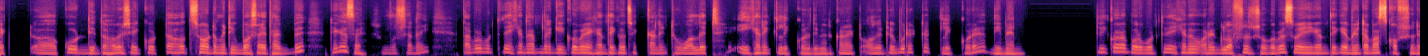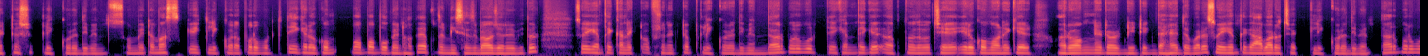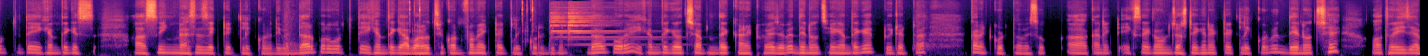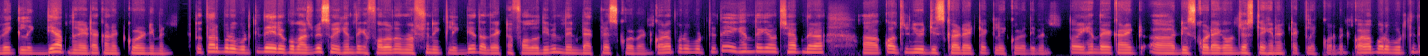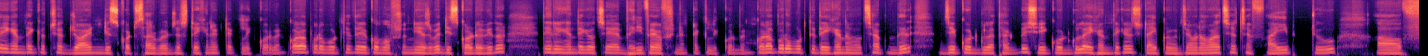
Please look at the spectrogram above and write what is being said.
কোড দিতে হবে। সেই কোডটা হচ্ছে অটোমেটিক বসাই থাকবে। ঠিক আছে? সমস্যা নাই। তার পরবর্তীতে এখানে আপনারা কী করবেন এখান থেকে হচ্ছে কানেক্ট ওয়ালেট এইখানে ক্লিক করে দিবেন। কানেক্ট ওয়ালেটের উপর একটা ক্লিক করে দিবেন। ক্লিক করার পরবর্তীতে এখানে অনেকগুলো অপশন শো করবে। সো এখান থেকে মেটামাস্ক অপশন একটা ক্লিক করে দিবেন। সো মেটামাস্কে ক্লিক করার পরবর্তীতে এরকম পপ-আপ ওপেন হবে আপনার মিসেস ব্রাউজারের ভিতর। সো এখান থেকে কানেক্ট অপশন একটা ক্লিক করে দিবেন। দেওয়ার পরবর্তীতে এখান থেকে আপনাদের হচ্ছে এরকম অনেকের রং নেটওয়ার্ক ডিটেক্ট দেখাইতে পারে। সো এখান থেকে আবার হচ্ছে ক্লিক করে দিবেন। তার পরবর্তীতে এখান থেকে সিং মেসেজ একটা ক্লিক করে দিবেন। দেওয়ার পরবর্তীতে এখান থেকে আবার হচ্ছে কনফার্ম একটা ক্লিক করে দিবেন। দেওয়ার পরে এখান থেকে হচ্ছে আপনাদের কানেক্ট হয়ে যাবে। দেন হচ্ছে এখান থেকে টুইটারটা কানেক্ট করতে হবে। So connect X account just এখানে একটা ক্লিক করবেন। দেন হচ্ছে অথরাইজ অ্যাপে ক্লিক দিয়ে আপনারা এটা কানেক্ট করে নিবেন। তো তার পরবর্তীতে এরকম আসবে। সো এখান থেকে ফলো নাও অপশনে ক্লিক দিয়ে তাদের একটা ফলো দিবেন। দেন ব্যাক প্রেস করবেন। করার পরবর্তীতে এখান থেকে হচ্ছে আপনারা কন্টিনিউ ডিসকর্ড একটা ক্লিক করে দিবেন। তো এখান থেকে কানেক্ট ডিসকর্ড অ্যাকাউন্ট জাস্ট এখানে একটা ক্লিক করবেন। করার পরবর্তীতে এখান থেকে হচ্ছে জয়েন ডিসকর্ড সার্ভার জাস্ট এখানে একটা ক্লিক করবেন। করার পরবর্তীতে এরকম অপশন নিয়ে আসবে ডিসকর্ডের ভিতর। দেন এখান থেকে হচ্ছে ভেরিফাই অপশন একটা ক্লিক করবেন। করার পরবর্তীতে এখানে হচ্ছে আপনাদের যে কোডগুলো থাকবে সেই কোডগুলো এখান থেকে টাইপ করবেন। যেমন আমার হচ্ছে হচ্ছে five two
